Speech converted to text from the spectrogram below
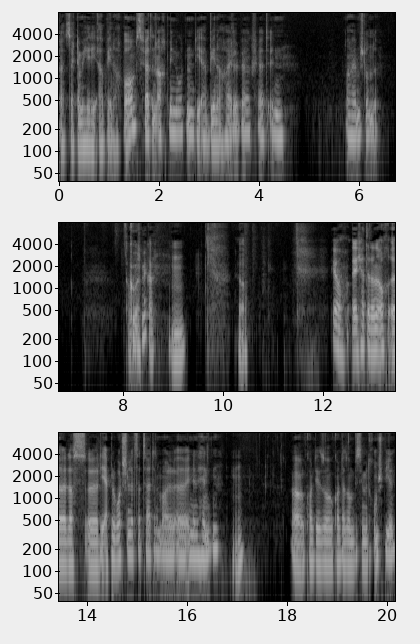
Jetzt zeigt er mir hier die RB nach Worms, fährt in acht Minuten. Die RB nach Heidelberg fährt in einer halben Stunde. Kann Cool. man nicht meckern. Mhm. Ja. Ja, ich hatte dann auch äh, das, äh, die Apple Watch in letzter Zeit dann mal äh, in den Händen Mhm. äh, und konnte so, konnte so ein bisschen mit rumspielen.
